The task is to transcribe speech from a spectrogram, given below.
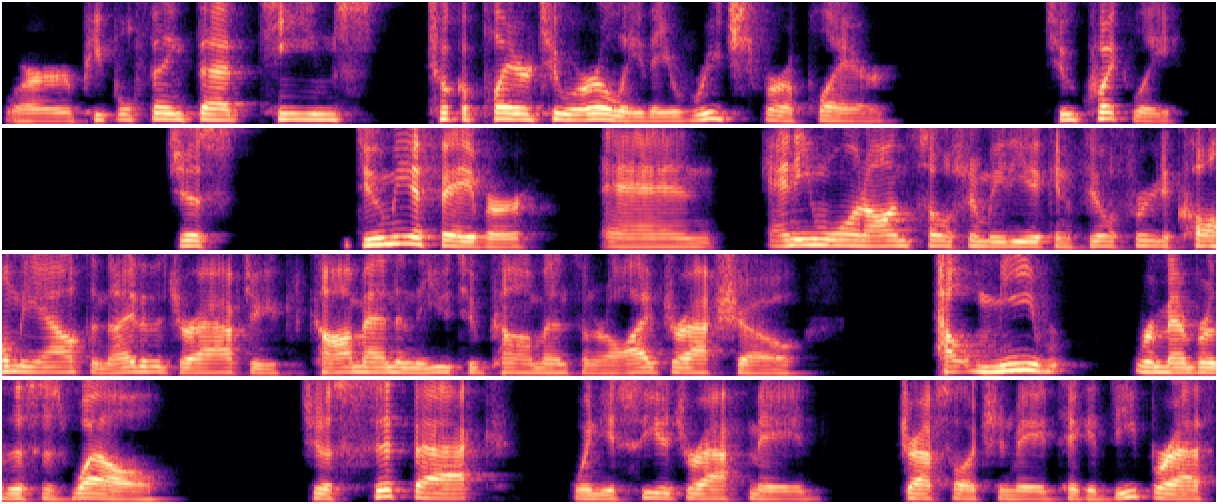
where people think that teams took a player too early, they reached for a player too quickly. Just do me a favor, and anyone on social media can feel free to call me out the night of the draft, or you can comment in the YouTube comments on our live draft show. Help me remember this as well. Just sit back when you see a draft made, draft selection made, take a deep breath,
